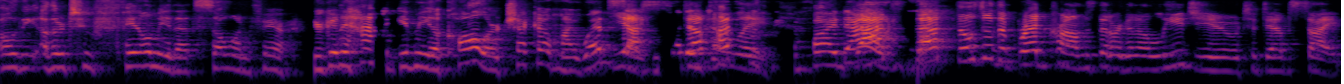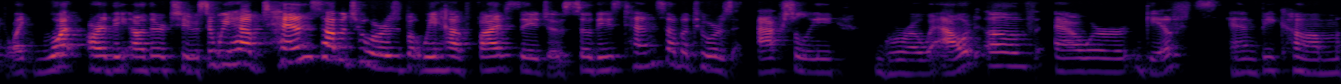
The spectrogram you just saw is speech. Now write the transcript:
oh, the other two fail me. That's so unfair. You're going to have to give me a call or check out my website. Yes, definitely. find out. that those are the breadcrumbs that are going to lead you to Deb's site. Like, what are the other two? So we have 10 saboteurs, but we have five sages. So these 10 saboteurs actually grow out of our gifts and become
